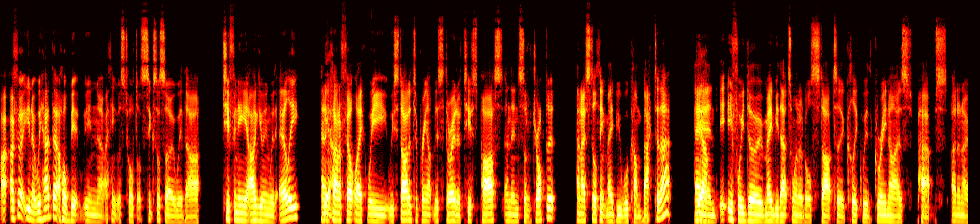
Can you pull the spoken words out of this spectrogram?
i, I feel like, you know we had that whole bit in uh, i think it was 12.6 or so with uh tiffany arguing with ellie and Yeah. it kind of felt like we we started to bring up this thread of tiff's past and then sort of dropped it and i still think maybe we'll come back to that And i if we do, maybe that's when it'll start to click with Green Eyes. Perhaps I don't know.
